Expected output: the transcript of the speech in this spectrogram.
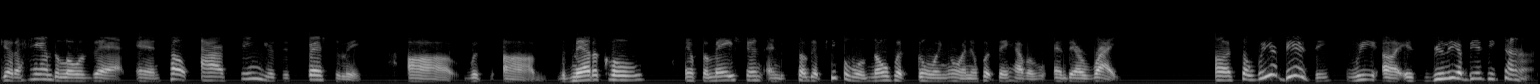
get a handle on that and help our seniors, especially uh, with um, the medical information, and so that people will know what's going on and what they have a, and their rights. Uh, so we are busy. We uh, it's really a busy time.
